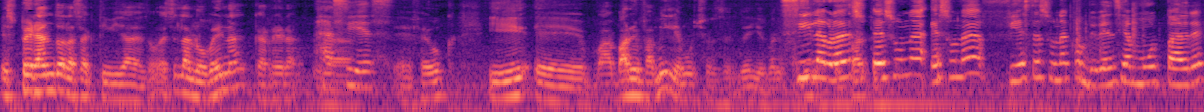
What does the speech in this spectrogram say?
esperando las actividades, ¿no? Esta es la novena carrera. Así es. Eh, FEUC y eh, van en familia muchos de ellos. sí, la verdad es, es, una es una fiesta, es una convivencia muy padre.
